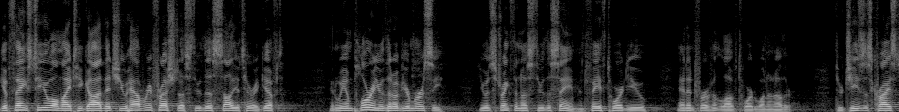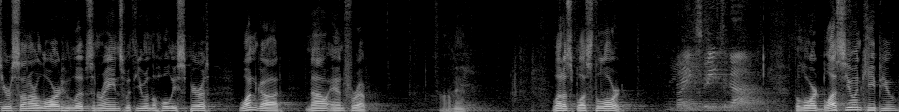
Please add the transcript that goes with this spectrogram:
We give thanks to you, Almighty God, that you have refreshed us through this salutary gift. And we implore you that of your mercy you would strengthen us through the same in faith toward you and in fervent love toward one another. Through Jesus Christ, your Son, our Lord, who lives and reigns with you in the Holy Spirit, one God, now and forever. Amen. Let us bless the Lord. Thanks be to God. The Lord bless you and keep you.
